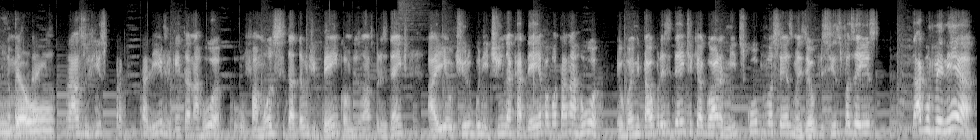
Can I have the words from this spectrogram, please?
Então. Não, traz o risco para quem está livre, quem está na rua, o famoso cidadão de bem, como diz o nosso presidente. Aí eu tiro bonitinho da cadeia para botar na rua. Eu vou imitar o presidente aqui agora. Me desculpe vocês, mas eu preciso fazer isso. Tá com peninha?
